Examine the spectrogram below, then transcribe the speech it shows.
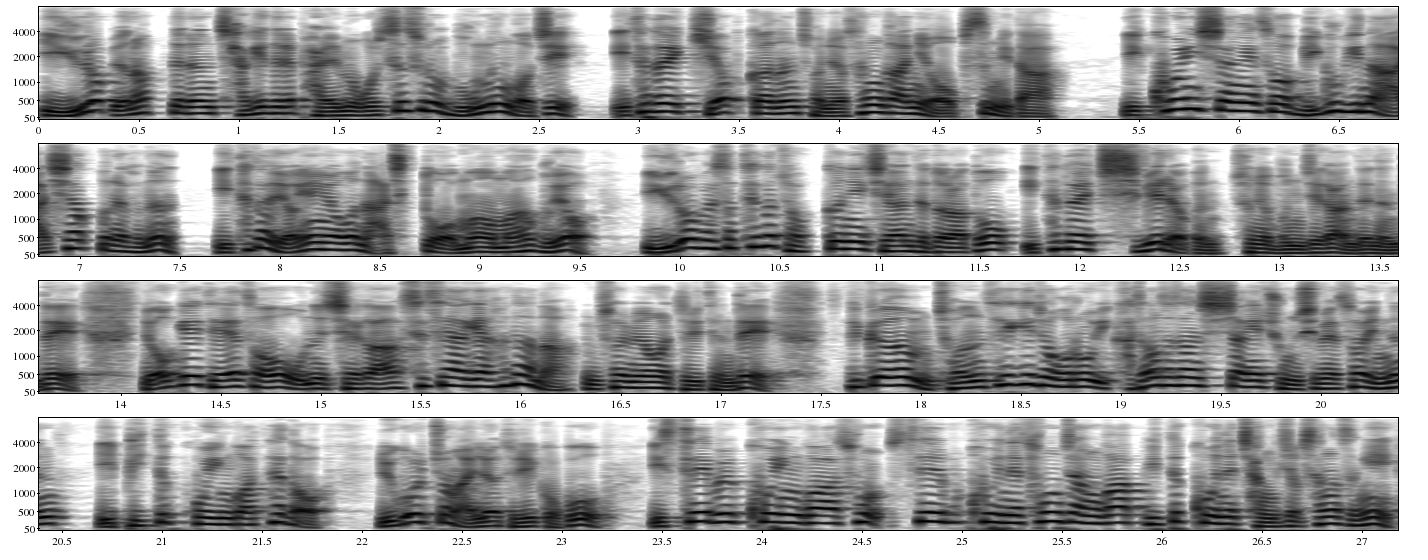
이 유럽 연합들은 자기들의 발목을 스스로 묶는 거지 이 테더의 기업과는 전혀 상관이 없습니다. 이 코인 시장에서 미국이나 아시아권에서는 이 테더 영향력은 아직도 어마어마하고요. 유럽에서 테더 접근이 제한되더라도 이 테더의 지배력은 전혀 문제가 안 되는데 여기에 대해서 오늘 제가 세세하게 하나하나 좀 설명을 드릴 텐데 지금 전 세계적으로 이 가상자산 시장의 중심에 서 있는 이 비트코인과 테더 이걸 좀 알려드릴 거고 이 스테이블 코인과 스테이블 코인의 성장과 비트코인의 장기적 상승이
